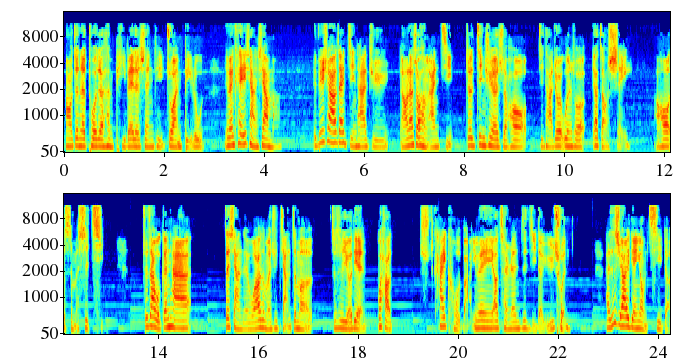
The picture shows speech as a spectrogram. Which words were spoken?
然后真的拖着很疲惫的身体做完笔录，你们可以想象吗？你必须要在警察局，然后那时候很安静，就进去的时候。警察就会问说要找谁，然后什么事情？就在我跟他在想着我要怎么去讲，这么就是有点不好开口吧，因为要承认自己的愚蠢，还是需要一点勇气的。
